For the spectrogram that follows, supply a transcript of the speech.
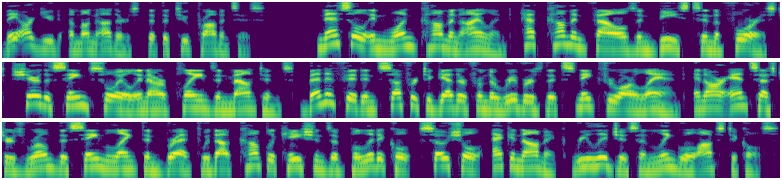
They argued, among others, that the two provinces nestle in one common island, have common fowls and beasts in the forest, share the same soil in our plains and mountains, benefit and suffer together from the rivers that snake through our land, and our ancestors roamed the same length and breadth without complications of political, social, economic, religious and lingual obstacles.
